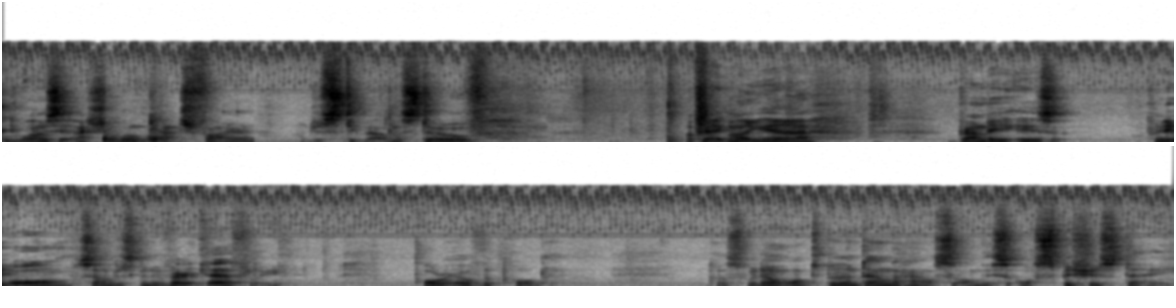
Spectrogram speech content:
otherwise it actually won't catch fire. I'll just stick that on the stove. Okay, my uh, brandy is pretty warm so I'm just going to very carefully pour it over the pud because we don't want to burn down the house on this auspicious day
